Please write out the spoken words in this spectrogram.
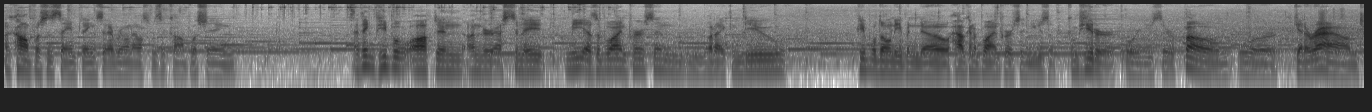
accomplish the same things that everyone else was accomplishing. I think people often underestimate me as a blind person and what I can do. People don't even know how can a blind person use a computer or use their phone or get around.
